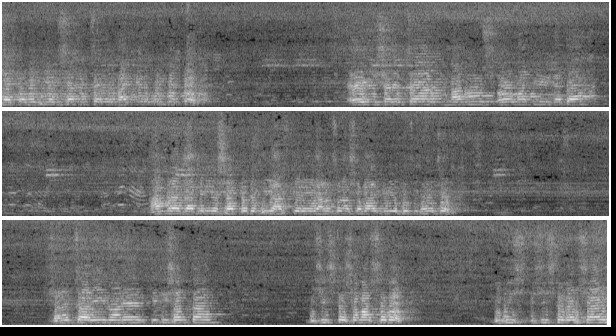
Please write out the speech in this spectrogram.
সর্বপ্রথম ঈশ্বরের চরের ভাগ্যের পরিবর্তন। এই ঈশ্বরের চর মানুষ ও মাটির নেতা। আমরা যাকে নিয়ে দেখি, আজকের এই আলোচনা সভায় গিয়ে উপস্থিত হয়েছেন। শনিচর ইউনিয়নের কৃতি সন্তান, বিশিষ্ট সমাজসেবক, বিশিষ্ট ব্যবসায়ী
